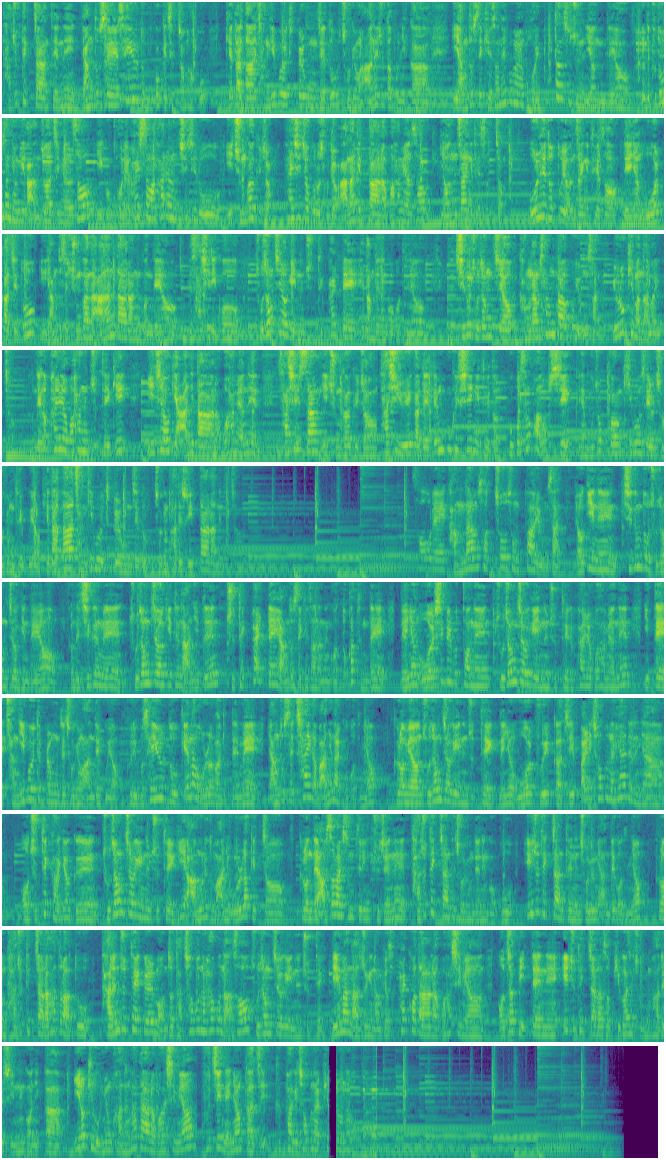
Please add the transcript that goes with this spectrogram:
다주택자한테는 양도세 세율도 무겁게 책정하고 게다가 장기보유 특별공제도 적용을 안 해주다 보니까 이 양도세 계산해보면 거의 폭탄 수준이었는데요. 그런데 부동산 경기가 안 좋아지면서 이거 거래 활성화하려는 취지로 이 중과 규정 한시적으로 적용 안 하겠다라고 하면서 연장이 됐었죠. 올해도 또 연장이 돼서 내년 5월까지도 이 양도세 중간을 안 한다라는 건데요. 사실 이거 조정 지역에 있는 주택 팔 때 해당되는 거거든요. 지금 조정 지역 강남 3가구 용산 이렇게만 남아 있죠. 내가 팔려고 하는 주택이 이 지역이 아니다라고 하면은 사실상 이 중과 규정 다시 유예가 되든 혹은 시행이 되든 그거 상관없이 그냥 무조건 기본세율 적용되고요. 게다가 장기보유 특별공제도 적용받을 수 있다라는 거죠. 서울의 강남, 서초, 송파, 용산 여기는 지금도 조정지역인데요. 그런데 지금은 조정지역이든 아니든 주택 팔 때 양도세 계산하는 건 똑같은데 내년 5월 10일부터는 조정지역에 있는 주택을 팔려고 하면은 이때 장기보유 특별공제 적용 안 되고요. 그리고 세율도 꽤나 올라가기 때문에 양도세 차이가 많이 날 거거든요. 그러면 조정지역에 있는 주택 내년 5월 9일까지 빨리 처분을 해야 되느냐 어, 주택 가격은 조정지역에 있는 주택이 아무래도 많이 올랐겠죠. 그런데 앞서 말씀드린 규제는 다주택자한테 적용되는 거고 1주택자한테는 적용이 안 되거든요. 그럼 다주택자라 하더라도 다른 주택을 먼저 다 처분을 하고 나서 조정 지역에 있는 주택 얘만 나중에 남겨서 팔 거다라고 하시면 어차피 이때는 1주택자라서 비과세 적용 받을 수 있는 거니까 이렇게 운용 가능하다라고 하시면 굳이 내년까지 급하게 처분할 필요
